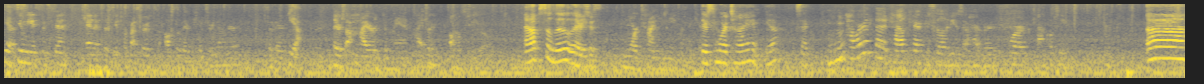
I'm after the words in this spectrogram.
Yes. CUNY assistant and associate professors, also their kids are younger, so there's, Yeah. there's a higher demand, higher, almost two-year-old. Absolutely. There's just more time you need with the kids. There's more time, yeah, exactly. Mhm. How are the childcare facilities at Harvard for faculty? Uh,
